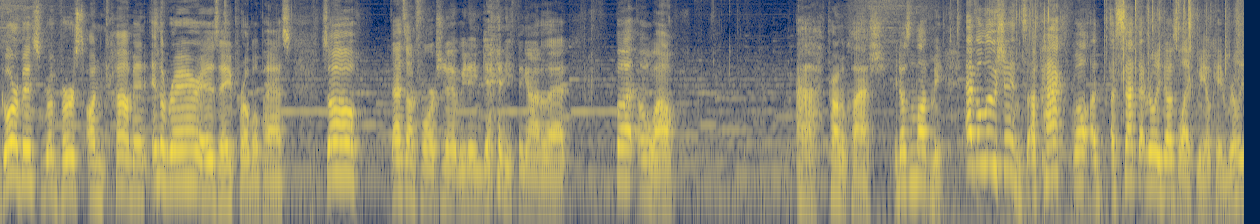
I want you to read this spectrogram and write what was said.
Gorebyss, Reverse Uncommon, and the rare is a Probopass. So, that's unfortunate. We didn't get anything out of that. But, oh well. Ah, Primal Clash. It doesn't love me. Evolutions! A pack, well, a, a, set that really does like me. Okay, really?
